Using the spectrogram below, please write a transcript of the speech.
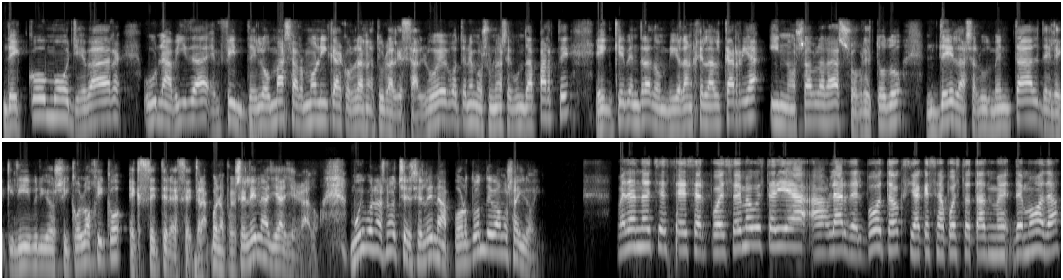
de cómo llevar una vida, en fin, de lo más armónica con la naturaleza. Luego tenemos una segunda parte en que vendrá don Miguel Ángel Alcarria y nos hablará sobre todo de la salud mental, del equilibrio psicológico, etcétera, etcétera. Bueno, pues Elena ya ha llegado. Muy buenas noches, Elena. ¿Por dónde vamos a ir hoy? Buenas noches, César. Pues hoy me gustaría hablar del Botox, ya que se ha puesto tan de moda,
